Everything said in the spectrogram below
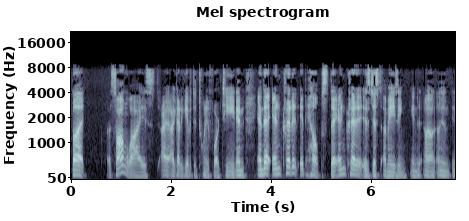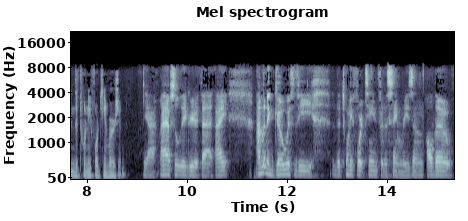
But song wise, I, I got to give it to 2014, and and the end credit it helps. The end credit is just amazing in uh, in, in the 2014 version. Yeah, I absolutely agree with that. I I'm going to go with the the 2014 for the same reason. Although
